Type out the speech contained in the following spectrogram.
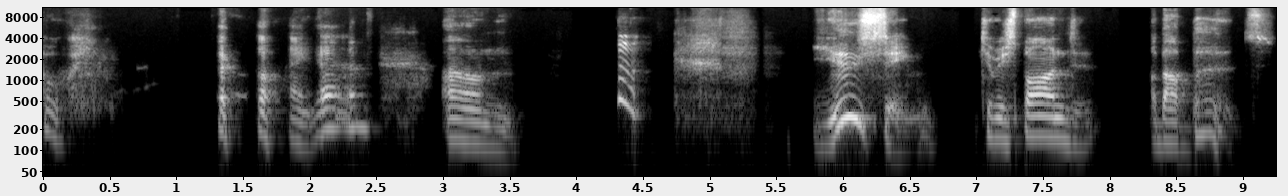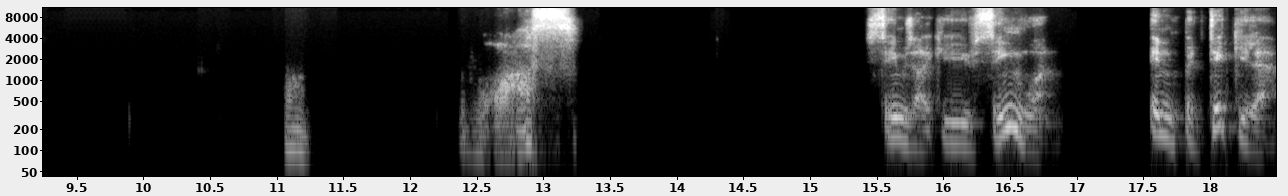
oh, I have, um, you seem to respond about birds. Was? Seems like you've seen one in particular.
